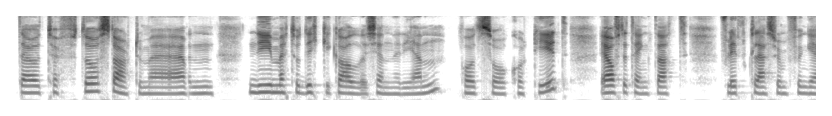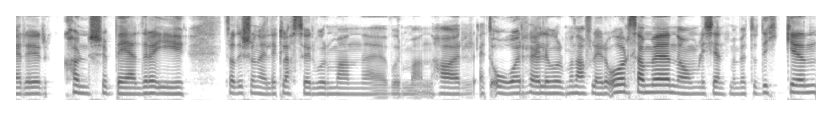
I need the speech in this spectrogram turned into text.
det er jo tøft å starte med en ny metodikk ikke alle kjenner igjen på et så kort tid. Jeg har ofte tenkt at flipped classroom fungerer kanskje bedre i tradisjonelle klasser hvor man, eh, hvor man, har et år, eller hvor man har flere år sammen, og man blir kjent med metodikken,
